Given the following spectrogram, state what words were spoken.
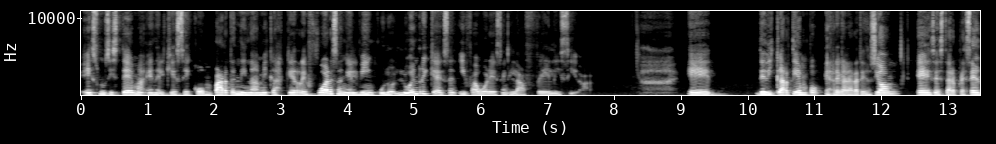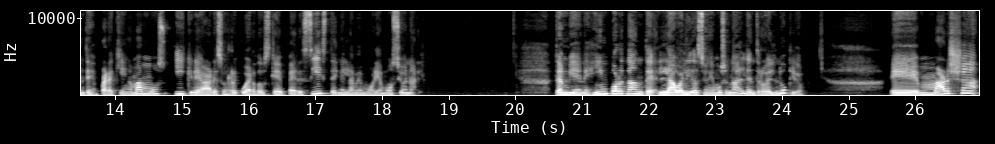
es un sistema en el que se comparten dinámicas que refuerzan el vínculo, lo enriquecen y favorecen la felicidad. Eh, dedicar tiempo es regalar atención, es estar presentes para quien amamos y crear esos recuerdos que persisten en la memoria emocional. También es importante la validación emocional dentro del núcleo. Eh, Marsha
